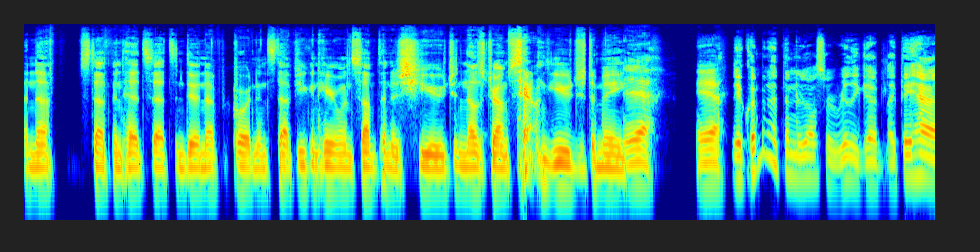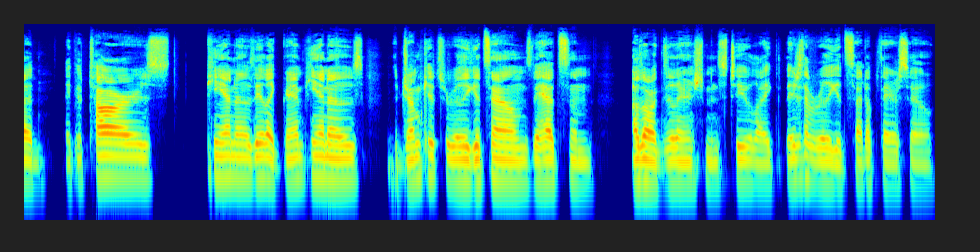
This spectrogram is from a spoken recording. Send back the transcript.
enough stuff in headsets and do enough recording and stuff, you can hear when something is huge, and those drums sound huge to me. Yeah, yeah. The equipment at Thunder is also really good. Like they had like guitars, pianos. They had like grand pianos. The drum kits were really good sounds. They had some other auxiliary instruments too. Like they just have a really good setup there. So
